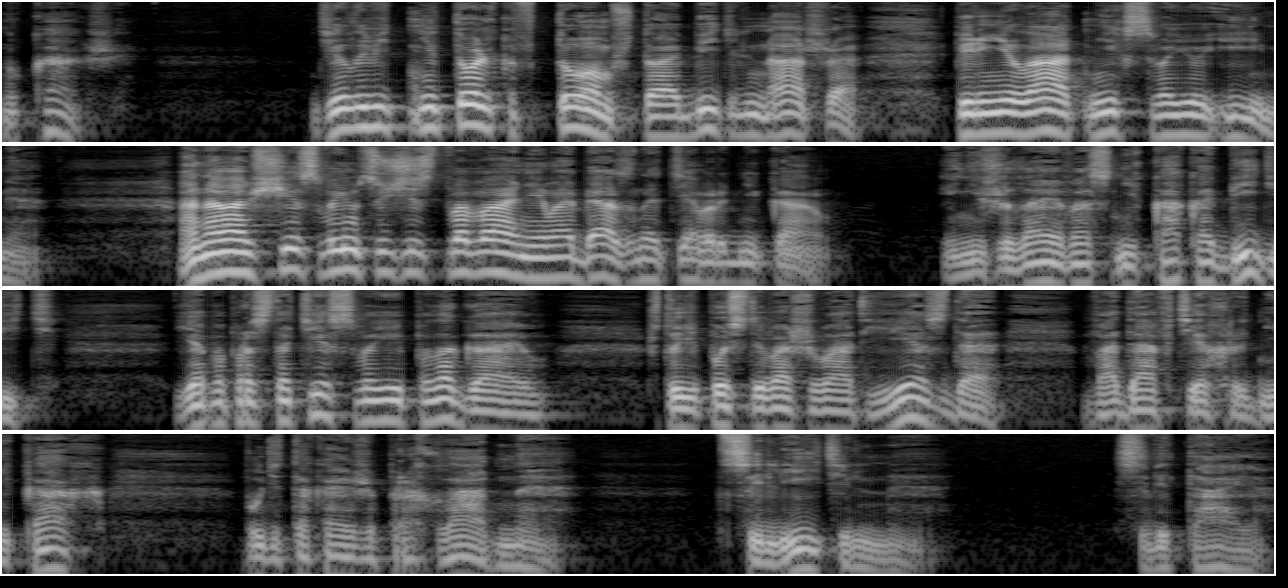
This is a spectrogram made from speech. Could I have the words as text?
Ну как же? Дело ведь не только в том, что обитель наша переняла от них свое имя. Она вообще своим существованием обязана тем родникам. И не желая вас никак обидеть, я по простоте своей полагаю, что и после вашего отъезда вода в тех родниках будет такая же прохладная, целительная, святая.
